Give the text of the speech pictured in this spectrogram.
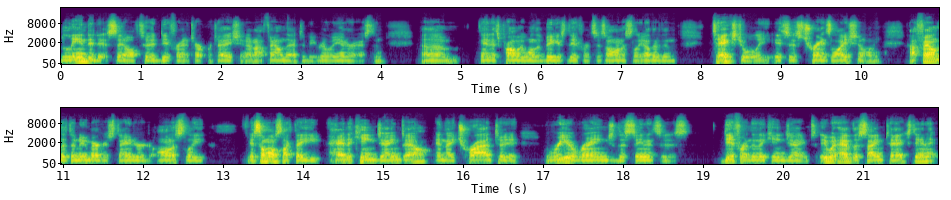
lended itself to a different interpretation, and I found that to be really interesting. Um, and it's probably one of the biggest differences, honestly, other than textually, it's just translationally. I found that the New American Standard, honestly, it's almost like they had a King James out and they tried to rearrange the sentences different than the King James. It would have the same text in it,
